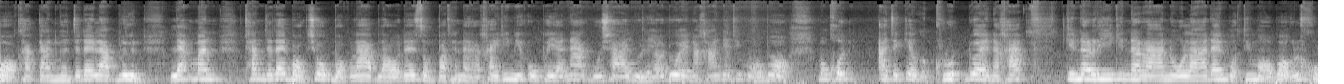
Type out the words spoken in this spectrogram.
บอกค่ะการเงินจะได้ราบรื่น และมันท่านจะได้บอกโชคบอกลาบเราได้สมปรารถนาใครที่มีองค์พญานาคบูชาอยู่แล้วด้วยนะคะเนี่ยที่หมอบอกบางคน อาจจะเกี่ยวกับครุฑด้วยนะคะ กินนารีกินนาราโนราได้หมดที่หมอบอกหรือครู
